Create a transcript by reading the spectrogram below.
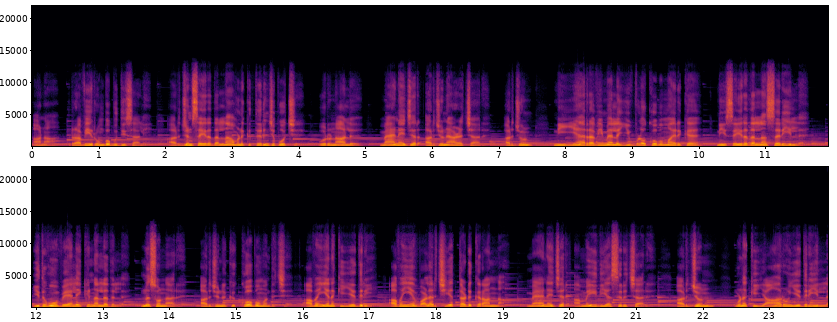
ஆனா ரவி ரொம்ப புத்திசாலி. அர்ஜுன் செய்யறதெல்லாம் அவனுக்கு தெரிஞ்சு போச்சு. ஒரு நாள் மேனேஜர் அர்ஜுனை அழைச்சாரு. அர்ஜுன் நீ ஏன் ரவி மேல இவ்ளோ கோபமா இருக்க? நீ செய்யறதெல்லாம் சரியில்லை. இது உன் வேலைக்கு நல்லதில்லன்னு சொன்னாரு. அர்ஜுனுக்கு கோபம் வந்துச்சு. அவன் எனக்கு எதிரி. அவன் என் வளர்ச்சிய தடுக்கிறான்னா மேனேஜர் அமைதியா சிரிச்சாரு. அர்ஜுன் உனக்கு யாரும் எதிரி இல்ல.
